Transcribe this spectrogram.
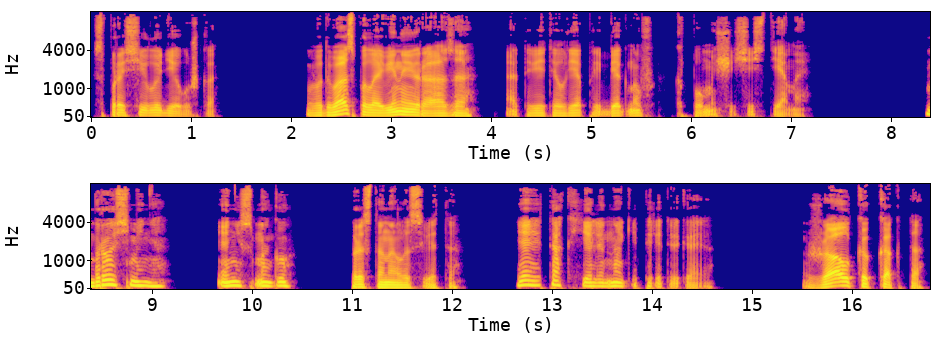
спросила девушка. В два с половиной раза, ответил я, прибегнув к помощи системы. «Брось меня, я не смогу», — простонала Света. «Я и так еле ноги передвигаю». «Жалко как-то»,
